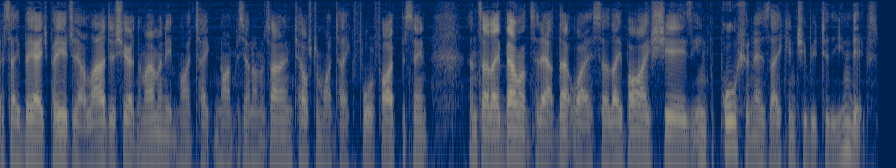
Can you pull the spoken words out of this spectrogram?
Let's say BHP, which is our largest share at the moment, it might take 9% on its own. Telstra might take 4 or 5%. And so they balance it out that way. So they buy shares in proportion as they contribute to the index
